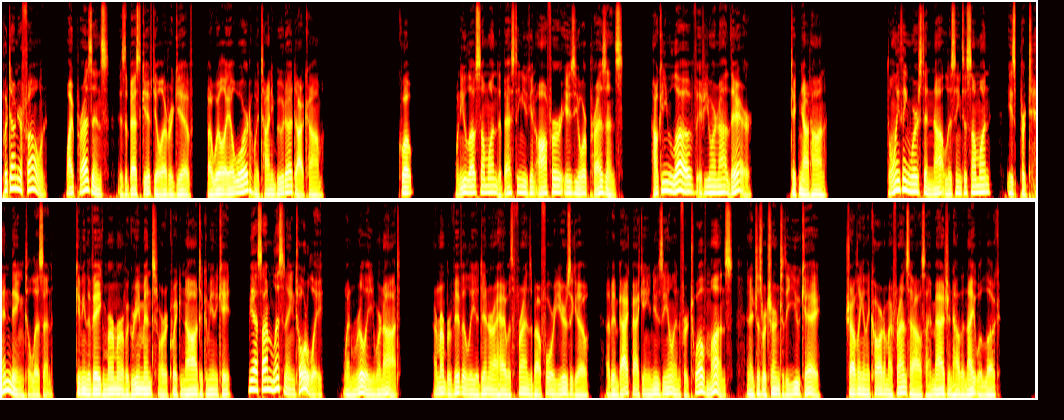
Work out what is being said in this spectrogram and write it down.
Put down your phone. Why presence is the best gift you'll ever give by Will Aylward with tinybuddha.com. Quote, when you love someone, the best thing you can offer is your presence. How can you love if you are not there? Thich Nhat Hanh. The only thing worse than not listening to someone is pretending to listen, giving the vague murmur of agreement or a quick nod to communicate, yes, I'm listening totally, when really we're not. I remember vividly a dinner I had with friends about four years ago. I'd been backpacking in New Zealand for 12 months and had just returned to the UK. Traveling in the car to my friend's house, I imagined how the night would look.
